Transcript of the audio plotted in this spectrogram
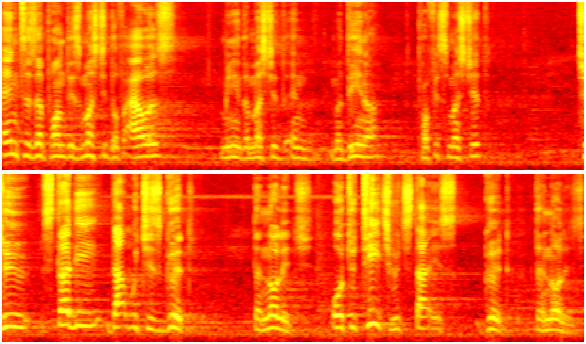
enters upon this masjid of ours, meaning the masjid in Medina, Prophet's masjid, to study that which is good, the knowledge, or to teach which that is good, the knowledge,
